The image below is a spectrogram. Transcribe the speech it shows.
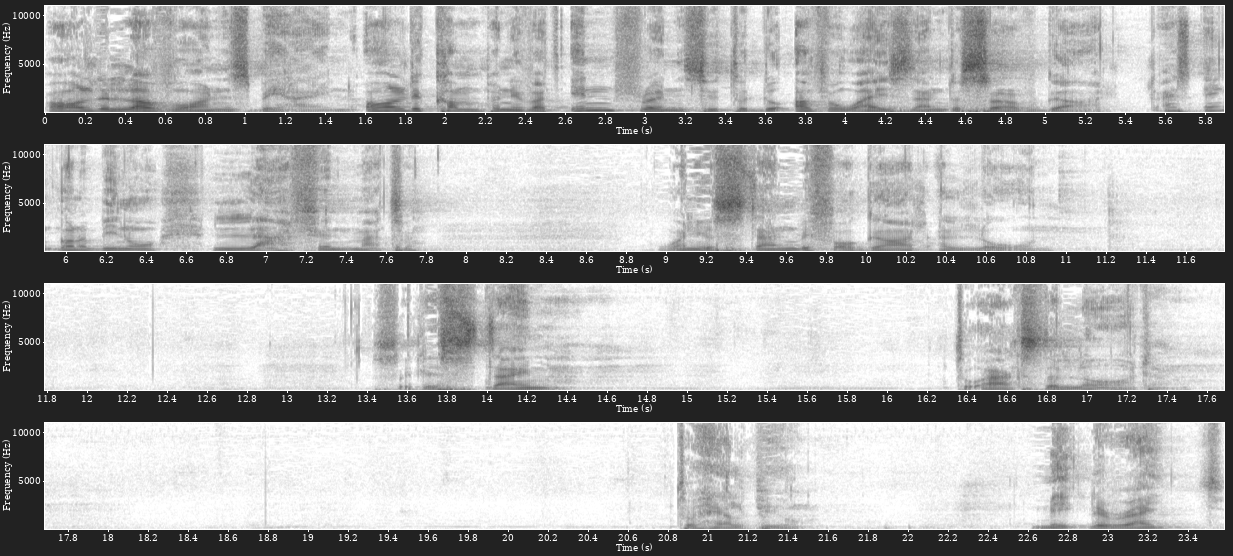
all the loved ones behind, all the company that influence you to do otherwise than to serve God. That ain't going to be no laughing matter when you stand before God alone. So it is time to ask the Lord to help you make the right,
